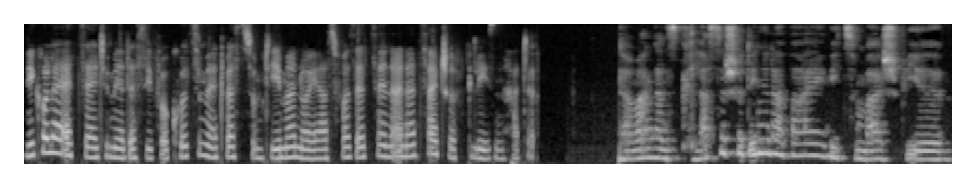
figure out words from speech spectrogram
Nicola erzählte mir, dass sie vor kurzem etwas zum Thema Neujahrsvorsätze in einer Zeitschrift gelesen hatte. Da waren ganz klassische Dinge dabei, wie zum Beispiel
